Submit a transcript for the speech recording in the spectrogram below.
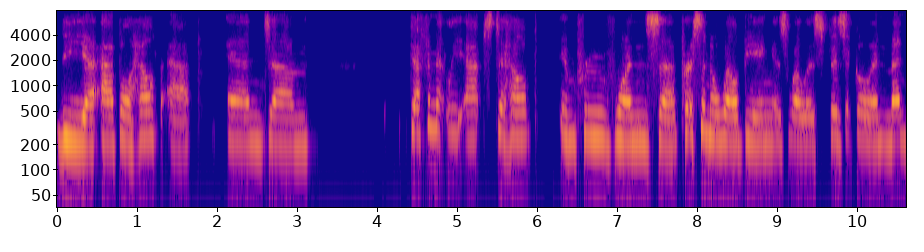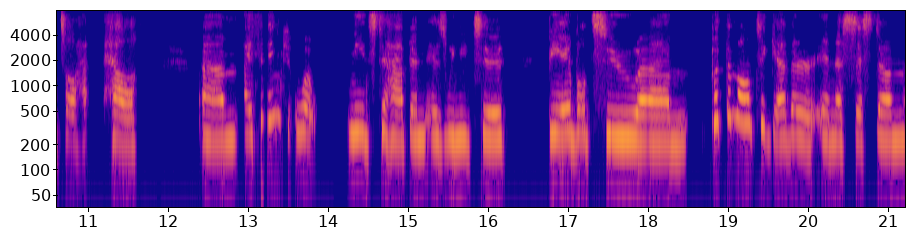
the uh, Apple Health app. And um, definitely apps to help improve one's uh, personal well being as well as physical and mental health. Um, I think what needs to happen is we need to be able to um, put them all together in a system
